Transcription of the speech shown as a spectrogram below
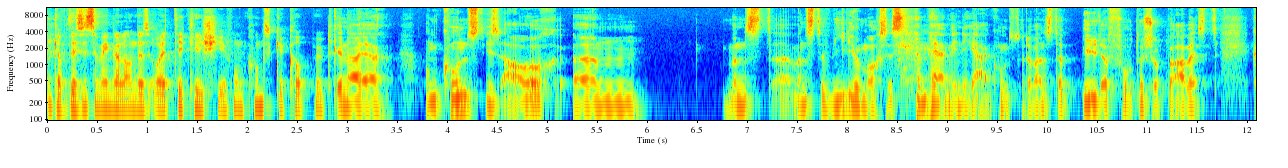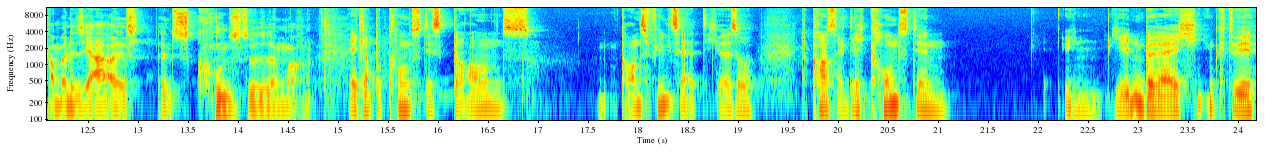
ich glaube, das ist ein wenig an das alte Klischee von Kunst gekoppelt. Genau, ja. Und Kunst ist auch, ähm, wenn du ein Video machst, ist ja mehr oder weniger auch Kunst. Oder wenn du Bilder Photoshop bearbeitest, kann man das ja auch als, als Kunst sozusagen machen. Ich glaube, Kunst ist ganz, ganz vielseitig. Also du kannst eigentlich Kunst in, in jedem Bereich irgendwie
